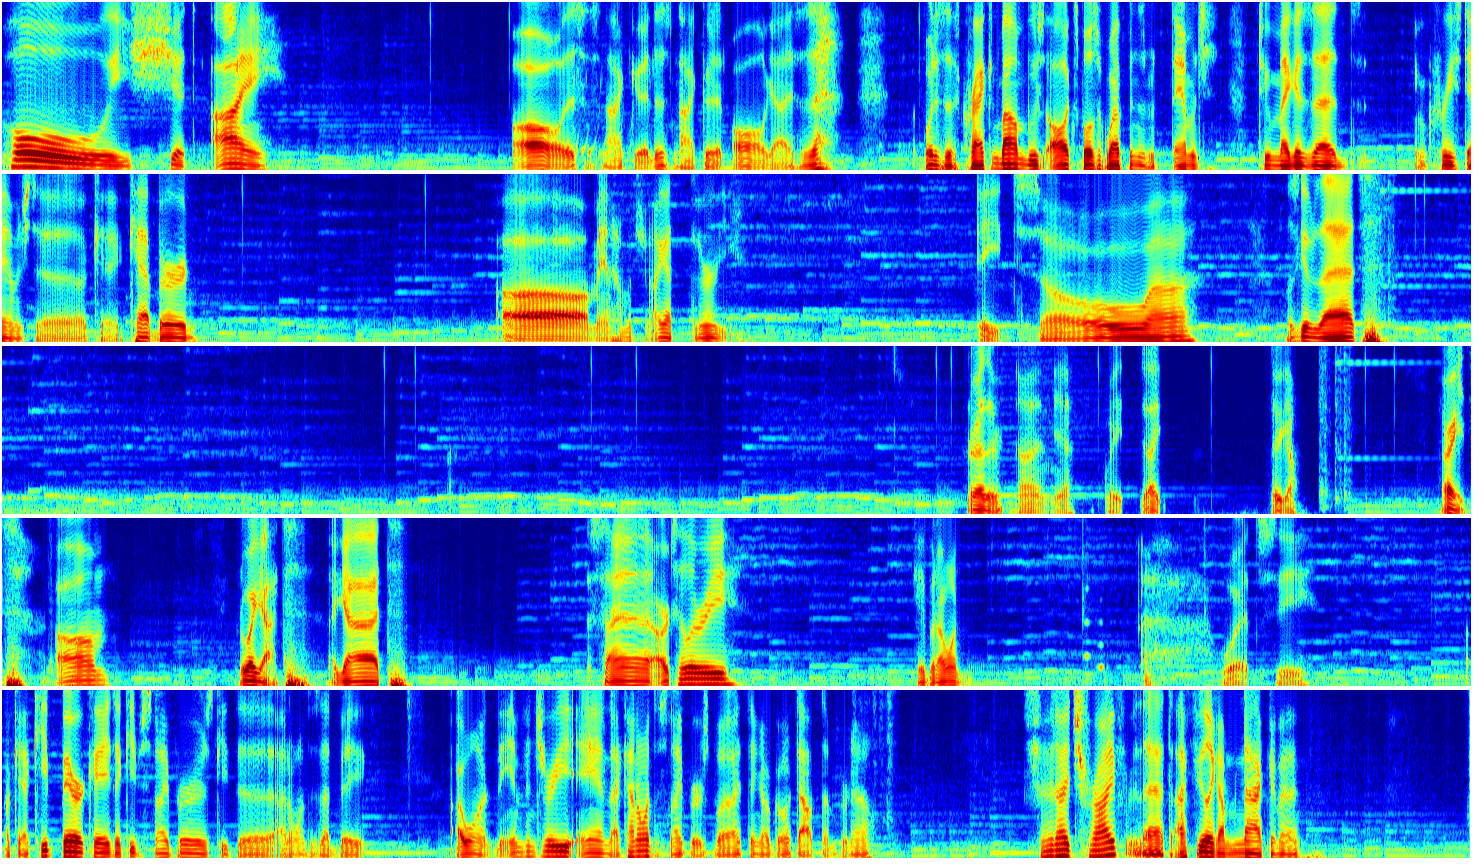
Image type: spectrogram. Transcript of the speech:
Holy shit. I... Oh, this is not good. This is not good at all, guys. what is this? Kraken Bomb boosts all explosive weapons with damage to Mega Zeds. Increase damage to... Okay. Catbird. Uh, man, how much? I got 30. 8. So, uh, let's give that. Rather, uh, yeah. Wait, I. There you go. All right. Um, what do I got? I got artillery. Okay, but I want. Uh, let's see. Okay, I keep barricades. I keep snipers. Keep the. I don't want the Z bait. I want the infantry, and I kind of want the snipers, but I think I'll go without them for now. Should I try for that? I feel like I'm not gonna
